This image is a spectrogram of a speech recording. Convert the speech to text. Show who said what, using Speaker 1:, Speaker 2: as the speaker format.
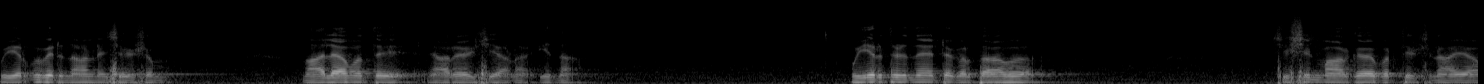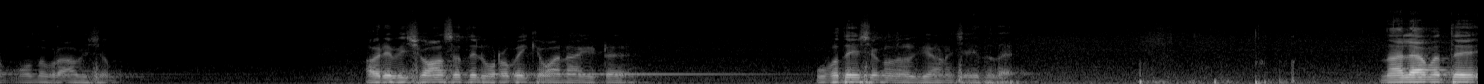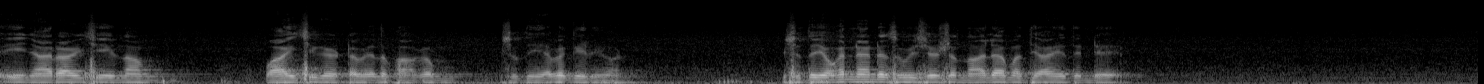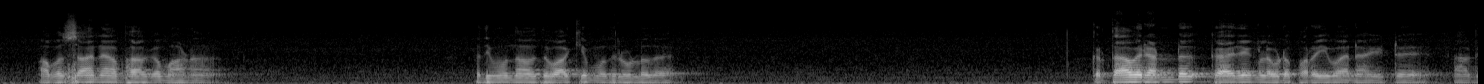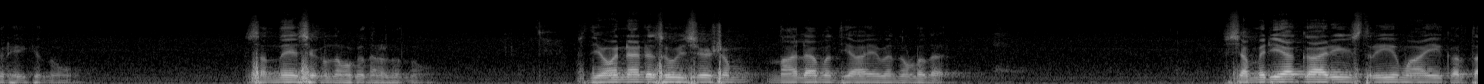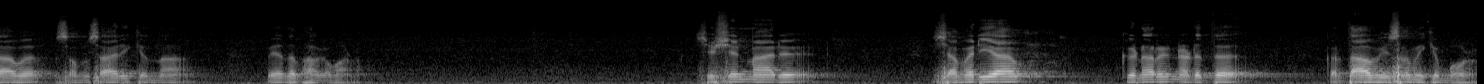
Speaker 1: ഉയർപ്പ് പെരുന്നാളിന് ശേഷം നാലാമത്തെ ഞായറാഴ്ചയാണ് ഇന്ന്. ഉയർത്തെഴുന്നേറ്റ കർത്താവ് ശിഷ്യന്മാർക്ക് പ്രത്യക്ഷനായ മൂന്ന് പ്രാവശ്യം അവരെ വിശ്വാസത്തിൽ ഉറപ്പിക്കുവാനായിട്ട് ഉപദേശങ്ങൾ നൽകുകയാണ് ചെയ്തത് നാലാമത്തെ ഈ ഞായറാഴ്ചയിൽ നാം വായിച്ചു കേട്ട വേദഭാഗം വിശുദ്ധ ഏവങ്കേലിയാണ് വിശുദ്ധ യോഹന്നാന്റെ സുവിശേഷം നാലാം അധ്യായത്തിന്റെ അവസാന ഭാഗമാണ് പതിമൂന്നാമത്തെ വാക്യം മുതലുള്ളത്. കർത്താവ് രണ്ട് കാര്യങ്ങൾ അവിടെ പറയുവാനായിട്ട് ആഗ്രഹിക്കുന്നു. സന്ദേശങ്ങൾ നമുക്ക് നൽകുന്നു. യോഹന്നാന്റെ സുവിശേഷം നാലാം അധ്യായം എന്നുള്ളത് ശമരിയാക്കാരി സ്ത്രീയുമായി കർത്താവ് സംസാരിക്കുന്ന വേദഭാഗമാണ്. ശിഷ്യന്മാർ ശമരിയ കിണറിനടുത്ത് കർത്താവ് വിശ്രമിക്കുമ്പോൾ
